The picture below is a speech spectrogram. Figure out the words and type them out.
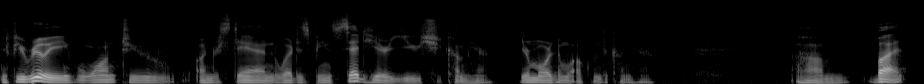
if you really want to understand what is being said here, you should come here. You're more than welcome to come here. Um, but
